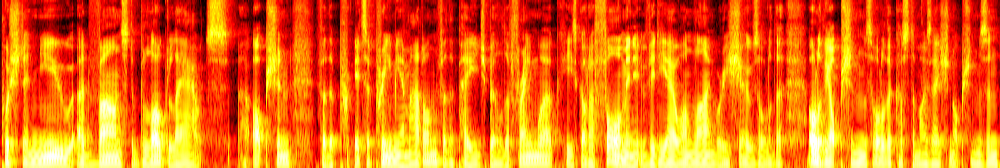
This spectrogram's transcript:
pushed a new advanced blog layouts uh, option for the. It's a premium add-on for the Page Builder framework. He's got a four-minute video online where he shows all of the all of the options, all of the customization options, and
